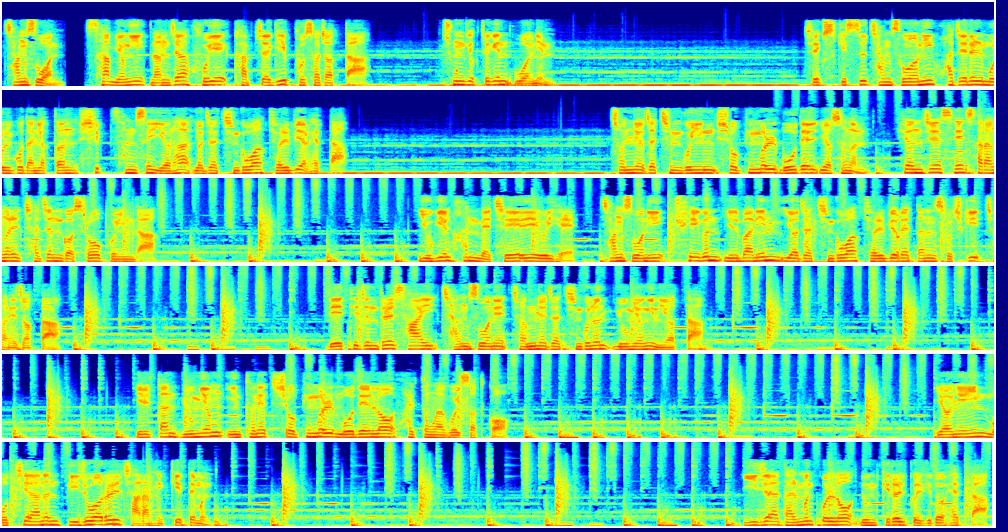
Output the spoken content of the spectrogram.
장수원, 사명이 남자 후에 갑자기 부서졌다. 충격적인 원인 잭스키스 장수원이 화제를 몰고 다녔던 13세 연하 여자친구와 결별했다. 전 여자친구인 쇼핑몰 모델 여성은 현재 새 사랑을 찾은 것으로 보인다. 6일 한 매체에 의해 장수원이 최근 일반인 여자친구와 결별했다는 소식이 전해졌다. 네티즌들 사이 장수원의 전 여자친구는 유명인이었다. 일단 유명 인터넷 쇼핑몰 모델로 활동하고 있었고 연예인 못지않은 비주얼을 자랑했기 때문 이자 닮은 꼴로 눈길을 끌기도 했다.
